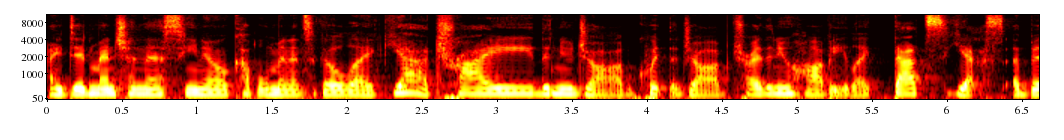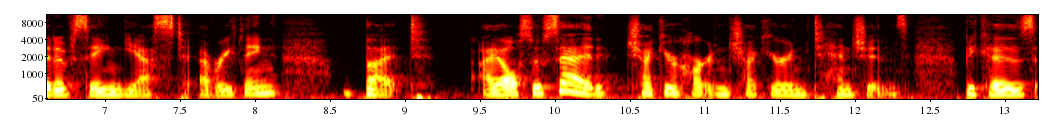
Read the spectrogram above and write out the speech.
I did mention this, you know, a couple minutes ago like, yeah, try the new job, quit the job, try the new hobby. Like, that's yes, a bit of saying yes to everything. But I also said, check your heart and check your intentions because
